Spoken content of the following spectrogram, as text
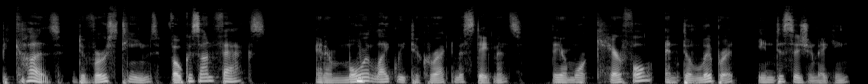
Because diverse teams focus on facts and are more hmm. likely to correct misstatements, they are more careful and deliberate in decision making,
